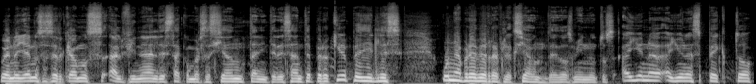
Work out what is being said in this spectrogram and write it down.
Bueno, ya nos acercamos al final de esta conversación tan interesante, pero quiero pedirles una breve reflexión de dos minutos. Hay, una, hay un aspecto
